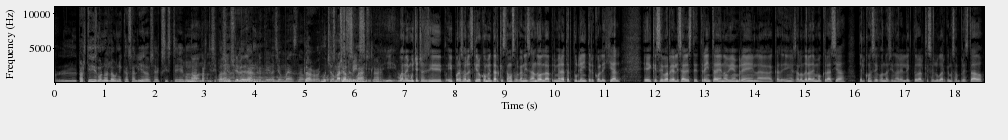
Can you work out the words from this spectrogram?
el partidismo no es la única salida. O sea, existe una participación ciudadana. Una integración más, ¿no? Claro hay muchas opciones más. Y bueno, y muchachos, y, por eso les quiero comentar que estamos organizando la primera tertulia intercolegial eh, que se va a realizar este 30 de noviembre en, la, en el Salón de la Democracia del Consejo Nacional Electoral, que es el lugar que nos han prestado.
